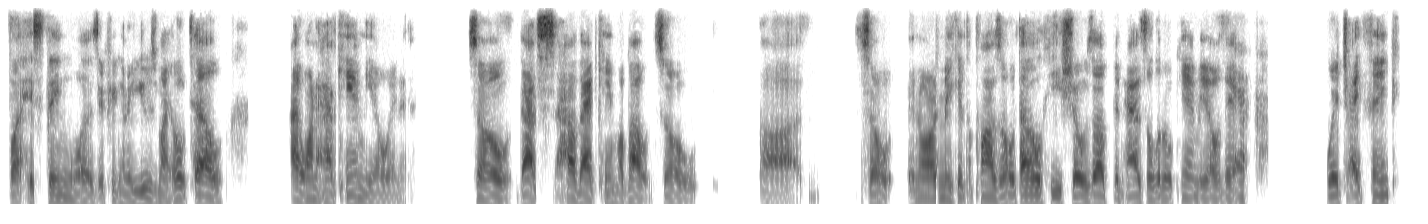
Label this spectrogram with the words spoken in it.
But his thing was, if you're going to use my hotel, I want to have cameo in it. So that's how that came about. So, uh, so in order to make it the Plaza Hotel, he shows up and has a little cameo there, which I think,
